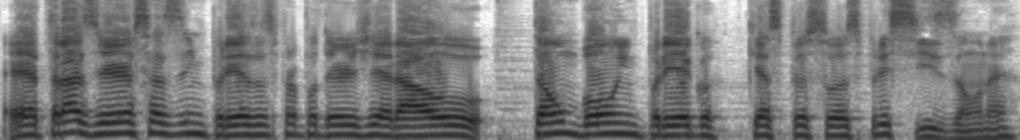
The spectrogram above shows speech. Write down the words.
é, trazer essas empresas para poder gerar o tão bom emprego que as pessoas precisam, né?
